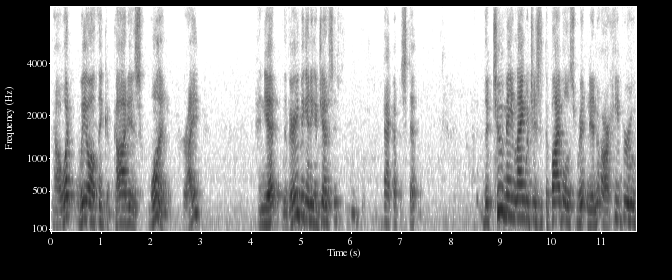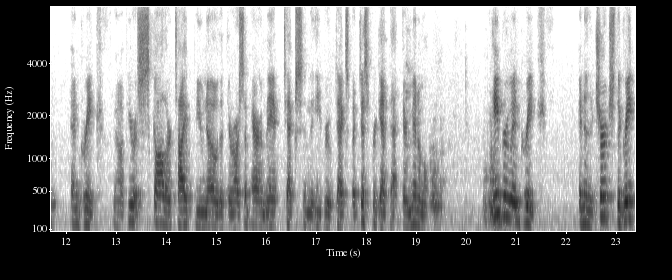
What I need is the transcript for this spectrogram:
Now, what we all think of God is one, right? And yet, the very beginning of Genesis, back up a step, the two main languages that the Bible is written in are Hebrew and Greek. Now, if you're a scholar type, you know that there are some Aramaic texts in the Hebrew text, but just forget that. They're minimal. Hebrew and Greek. And in the church, the Greek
